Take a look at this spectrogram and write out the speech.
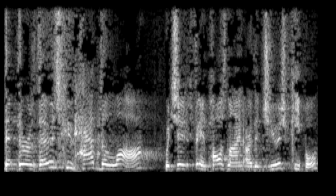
that there are those who had the law, which in Paul's mind are the Jewish people,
